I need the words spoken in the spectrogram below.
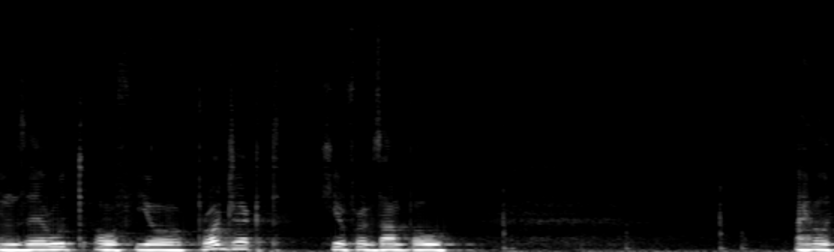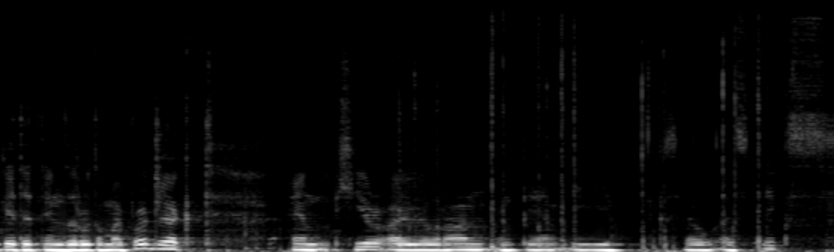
in the root of your project. Here, for example, I'm located in the root of my project and here I will run npm exlsx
